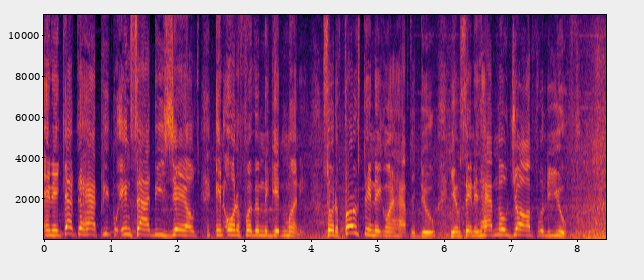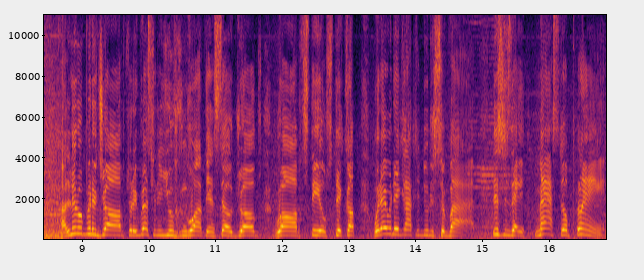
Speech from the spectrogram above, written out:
And they got to have people inside these jails in order for them to get money. So the first thing they're going to have to do, you know what I'm saying, is have no jobs for the youth a little bit of jobs so the rest of the youth can go out there and sell drugs, rob, steal, stick up, whatever they got to do to survive. This is a master plan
